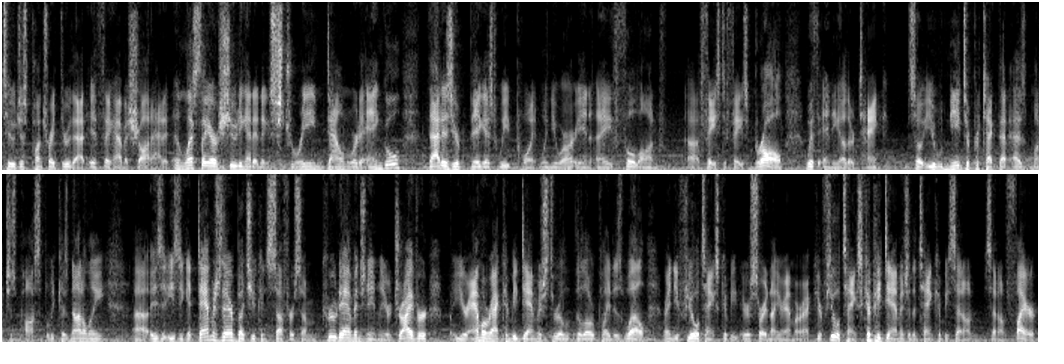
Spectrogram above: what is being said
to just punch right through that if they have a shot at it. Unless they are shooting at an extreme downward angle, that is your biggest weak point when you are in a full on uh, face to face brawl with any other tank. So you need to protect that as much as possible because not only uh, is it easy to get damage there, but you can suffer some crew damage, namely your driver. Your ammo rack can be damaged through the lower plate as well, and your fuel tanks could be, or sorry, not your ammo rack, your fuel tanks could be damaged, and the tank could be set on set on fire.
